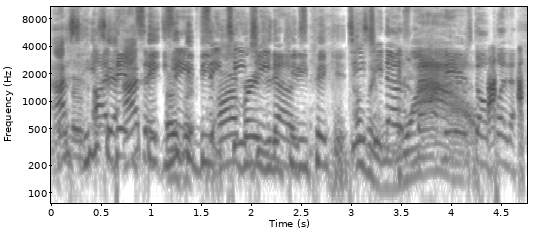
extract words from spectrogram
didn't I, he said, did I think he could be see, our TG version of knows. Kenny Pickett. TG like, knows wow. Mountaineers don't play that.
